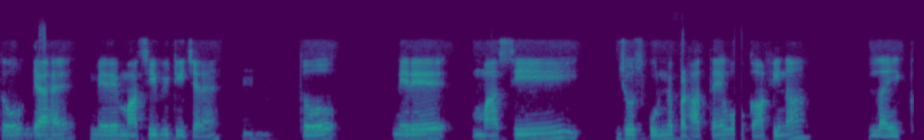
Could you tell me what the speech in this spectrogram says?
तो क्या है? मेरे मासी भी टीचर हैं। हम्म। तो मेरे मासी जो स्कूल में पढ़ाते हैं वो काफ़ी ना लाइक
